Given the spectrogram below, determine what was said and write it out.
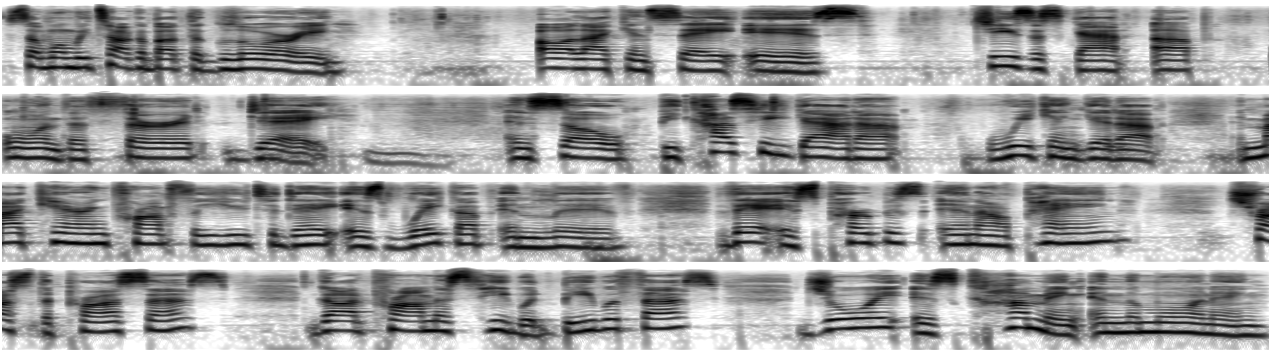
So when we talk about the glory, all I can say is Jesus got up on the third day. And so because he got up, we can get up. And my caring prompt for you today is wake up and live. There is purpose in our pain. Trust the process. God promised He would be with us. Joy is coming in the morning.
